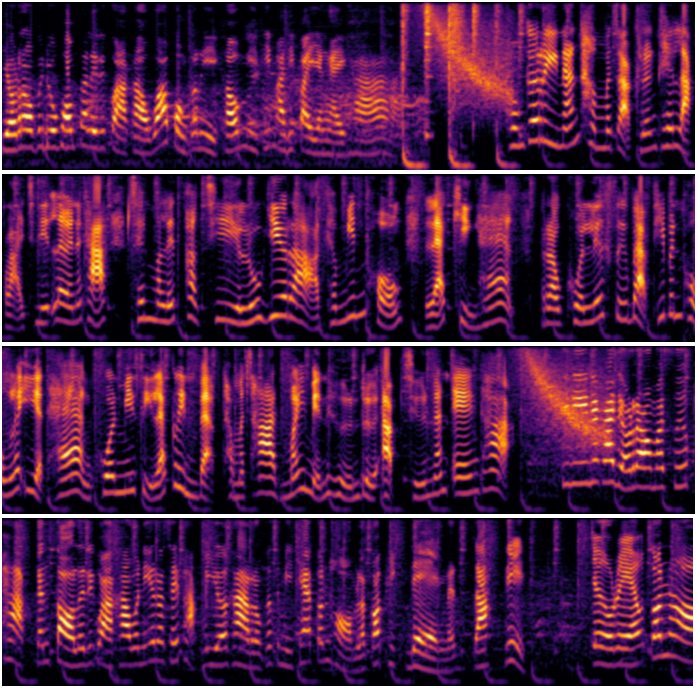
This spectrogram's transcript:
เดี๋ยวเราไปดูพร้อมกันเลยดีกว่าค่ะ ว่าผงกะหรี่เขามีที่มาที่ไปยังไงค่ะ ผงกะหรี่นั้นทำมาจากเครื่องเทศหลากหลายชนิดเลยนะคะ เช่นเมล็ดผักชี ลูกยี่หร่าขมิ้นผง และขิงแห้ง เราควรเลือกซื้อแบบที่เป็นผงละเอียดแห้ง ควรมีสีและกลิ่นแบบธรรมชาติไม่เหม็นหืนหรืออับชื้นนั่นเองค่ะ ทีนี้นะคะ เดี๋ยวเรามาซื้อผักกันต่อเลยดีกว่าค่ะ วันนี้เราใช้ผักไม่เยอะค่ะ เราก็จะมีแค่ต้นหอมแล้วก็พริกแดงนะจ๊ะนี่ เจอแล้วต้นหอ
